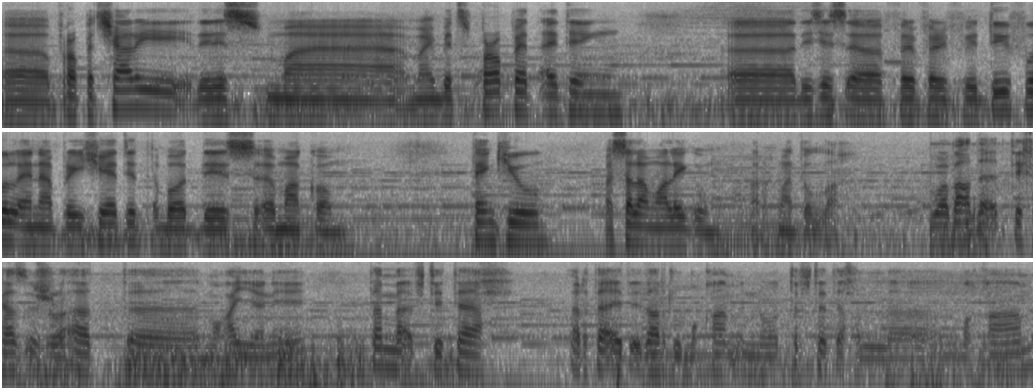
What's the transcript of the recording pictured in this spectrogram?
uh, Prophet Shari. This is my my best prophet. I think uh, this is uh, very very beautiful and appreciated about this uh, makom. Thank you. Wassalamualaikum warahmatullah. وبعد اتخاذ اجراءات آه، معينه تم افتتاح ارتأت اداره المقام انه تفتتح المقام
